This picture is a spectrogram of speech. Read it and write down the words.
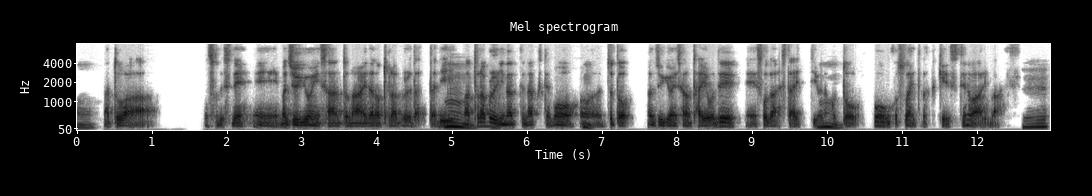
うん。うん。あとは、そうですね、えーまあ、従業員さんとの間のトラブルだったり、うん。まあ、トラブルになってなくても、うん。うんちょっと従業員さんの対応でえー相談したいっていうようなことをご相談いただくケースっていうのはあります。えー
